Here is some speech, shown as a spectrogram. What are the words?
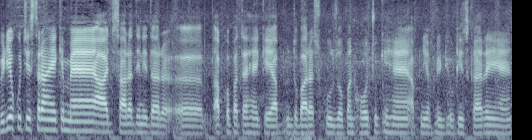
वीडियो कुछ इस तरह है कि मैं आज सारा दिन इधर आपको पता है कि अब दोबारा स्कूल्स ओपन हो चुके हैं अपनी अपनी ड्यूटीज़ कर रहे हैं।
